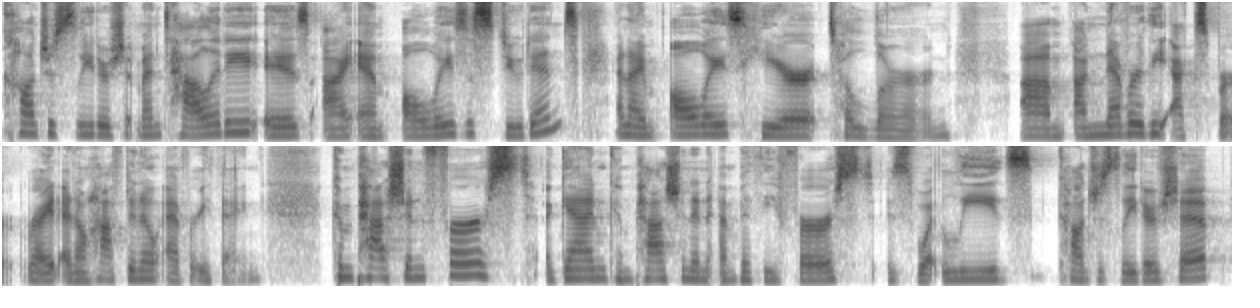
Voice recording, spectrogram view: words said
conscious leadership mentality is I am always a student and I'm always here to learn. Um, I'm never the expert, right? I don't have to know everything. Compassion first, again, compassion and empathy first is what leads conscious leadership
